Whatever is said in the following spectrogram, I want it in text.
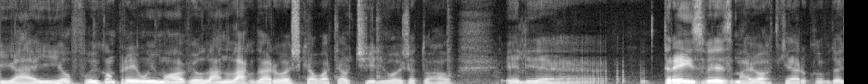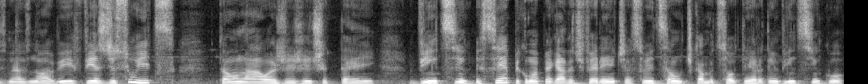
E aí eu fui e comprei um imóvel lá no Largo do Aroche, que é o Hotel Chile hoje atual. Ele é três vezes maior do que era o Clube 269 e fiz de suítes. Então lá hoje a gente tem 25, e sempre com uma pegada diferente. As suítes são de cama de solteiro, tenho 25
